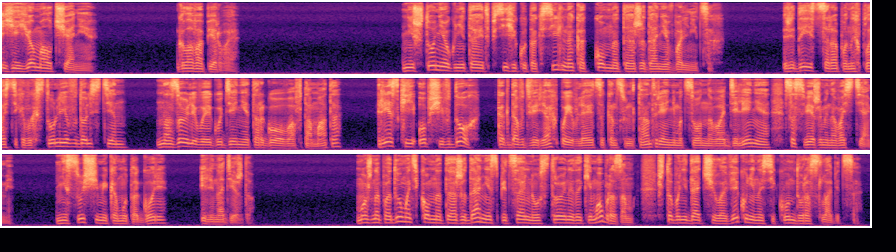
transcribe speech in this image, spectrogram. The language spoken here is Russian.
Ее молчание. Глава первая. Ничто не угнетает психику так сильно, как комнаты ожидания в больницах. Ряды из царапанных пластиковых стульев вдоль стен, назойливое гудение торгового автомата, резкий общий вдох, когда в дверях появляется консультант реанимационного отделения со свежими новостями, несущими кому-то горе или надежду. Можно подумать, комнаты ожидания специально устроены таким образом, чтобы не дать человеку ни на секунду расслабиться.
